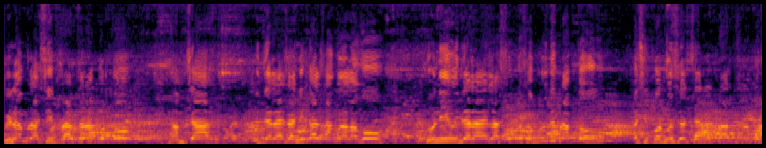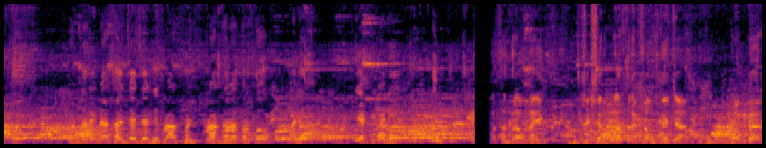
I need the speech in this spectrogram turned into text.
विनम्र अशी प्रार्थना करतो. आमच्या विद्यालयाचा निकाल चांगला लागो. दोन्ही विद्यालयाला सुख समृद्धी प्राप्त हो अशी परमेश्वरच्या प्रार्थना करतो. पंढरीनाथांच्या चरणी प्रार्थ प्रार्थना करतो. आणि या ठिकाणी वसंतराव नाईक शिक्षण प्रसारक संस्थेच्या डॉक्टर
